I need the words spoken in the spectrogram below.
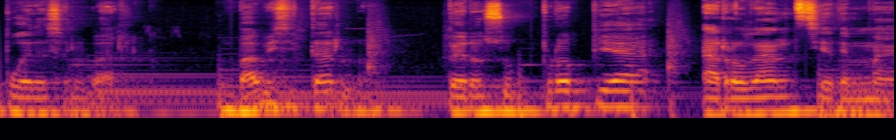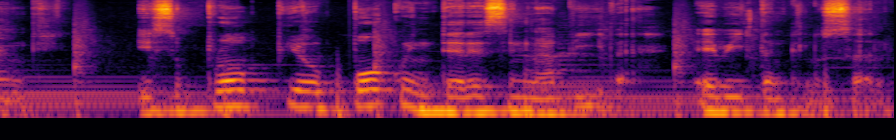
puede salvarlo. Va a visitarlo, pero su propia arrogancia de Mank y su propio poco interés en la vida evitan que lo salve.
